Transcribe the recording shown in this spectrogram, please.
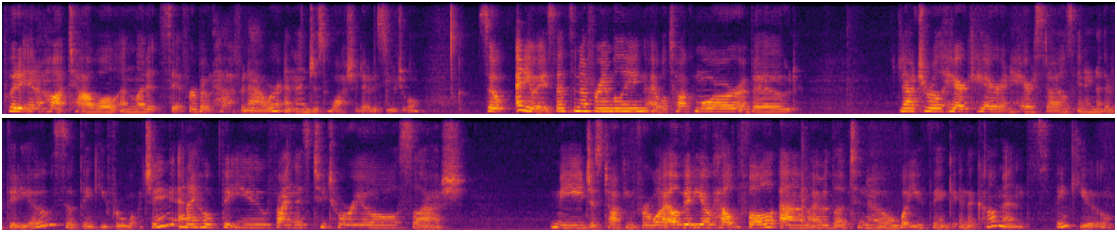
put it in a hot towel and let it sit for about half an hour and then just wash it out as usual. So anyways, that's enough rambling. I will talk more about natural hair care and hairstyles in another video, so thank you for watching, and I hope that you find this tutorial slash me just talking for a while video helpful. Um, I would love to know what you think in the comments. Thank you.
